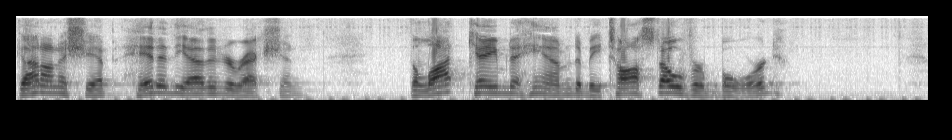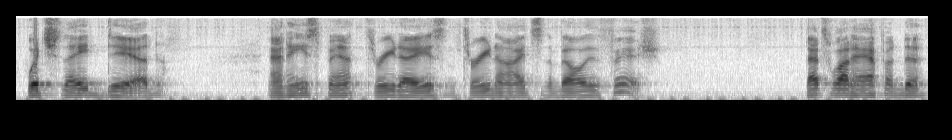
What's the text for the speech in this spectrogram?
got on a ship, headed the other direction. The lot came to him to be tossed overboard which they did, and he spent three days and three nights in the belly of the fish. That's what happened to,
